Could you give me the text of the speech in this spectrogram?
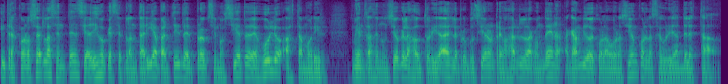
y tras conocer la sentencia dijo que se plantaría a partir del próximo 7 de julio hasta morir, mientras denunció que las autoridades le propusieron rebajarle la condena a cambio de colaboración con la seguridad del Estado.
